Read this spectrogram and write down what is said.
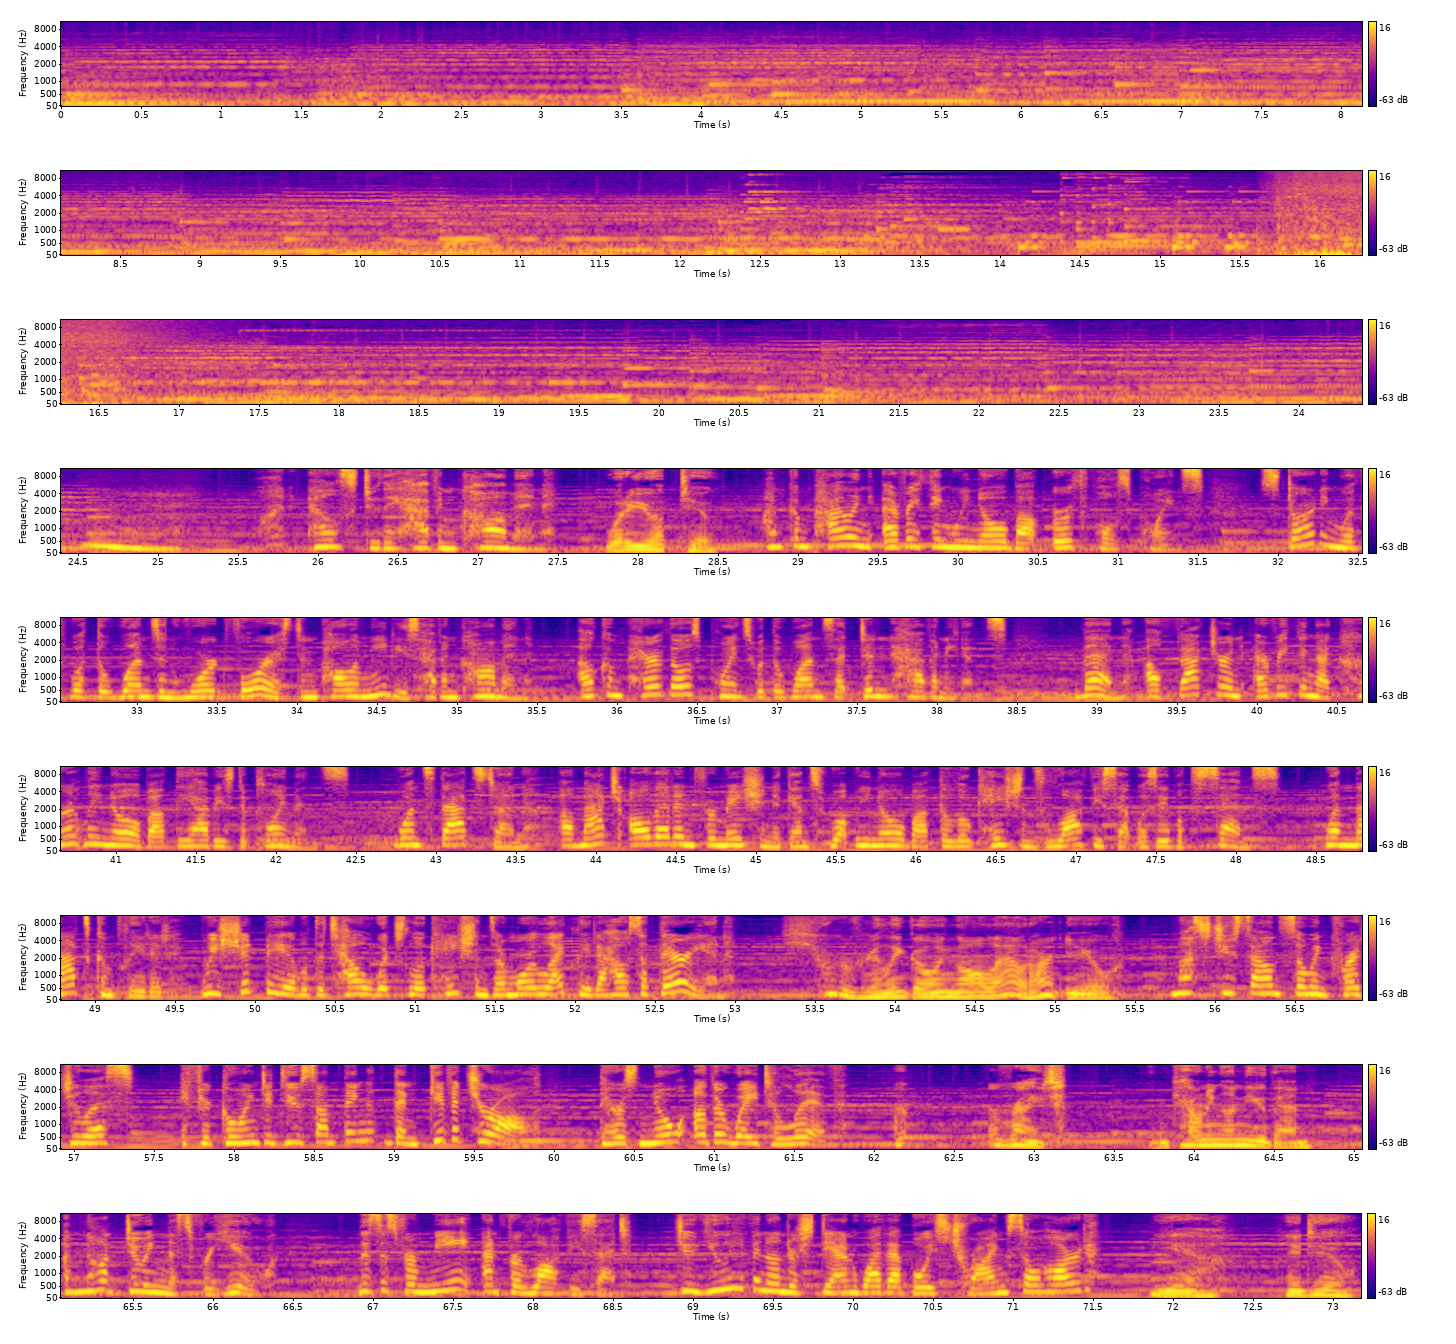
Hmm. What else do they have in common? What are you up to? I'm compiling everything we know about Earth Pulse points, starting with what the ones in Warg Forest and Palamedes have in common. I'll compare those points with the ones that didn't have any hints. Then, I'll factor in everything I currently know about the Abbey's deployments. Once that's done, I'll match all that information against what we know about the locations Laphicet was able to sense. When that's completed, we should be able to tell which locations are more likely to house a Therion. You're really going all out, aren't you? Must you sound so incredulous? If you're going to do something, then give it your all. There's no other way to live. R Right. I'm counting on you then. I'm not doing this for you. This is for me and for Laphicet. Do you even understand why that boy's trying so hard? Yeah, I do.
